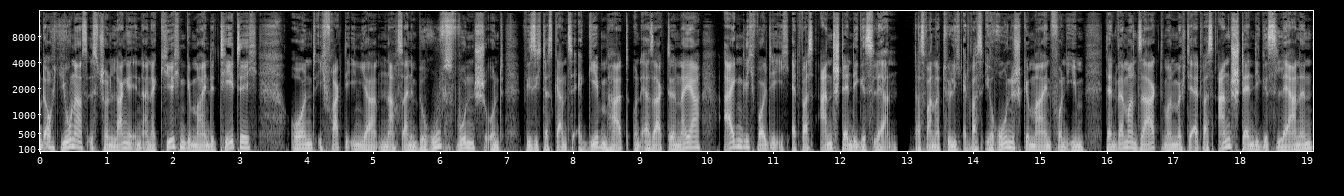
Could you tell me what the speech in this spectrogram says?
Und auch Jonas ist schon lange in einer Kirchengemeinde tätig. Und ich fragte ihn ja nach seinem Berufswunsch und wie sich das Ganze ergeben hat. Und er sagte, naja, eigentlich wollte ich etwas Anständiges lernen. Das war natürlich etwas ironisch gemeint von ihm, denn wenn man sagt, man möchte etwas Anständiges lernen,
